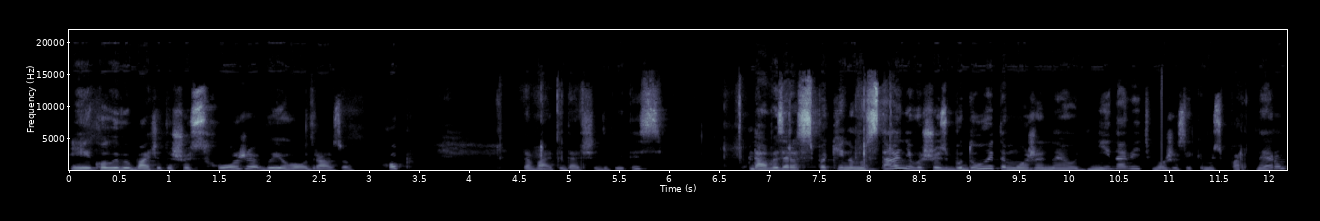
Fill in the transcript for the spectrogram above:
І коли ви бачите щось схоже, ви його одразу хоп. Давайте далі дивитись. Да, ви зараз в спокійному стані, ви щось будуєте, може не одні навіть, може з якимось партнером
